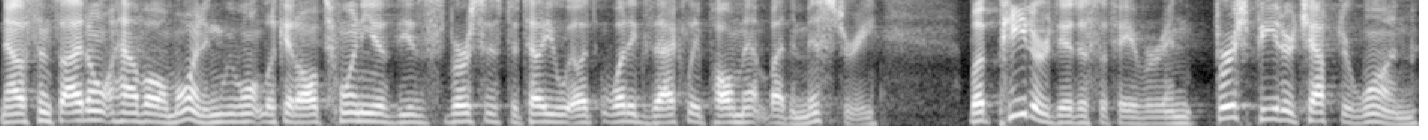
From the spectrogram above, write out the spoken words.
Now, since I don't have all morning, we won't look at all 20 of these verses to tell you what, exactly Paul meant by the mystery. But Peter did us a favor. In 1 Peter chapter 1,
